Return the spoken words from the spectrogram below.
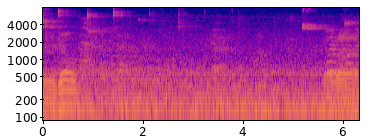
There go. We have uh,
